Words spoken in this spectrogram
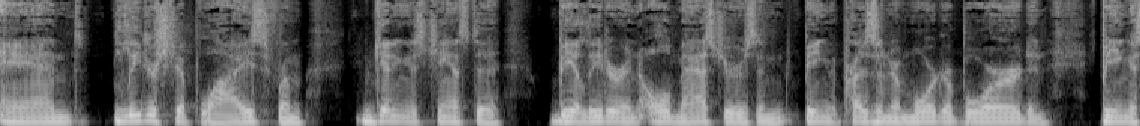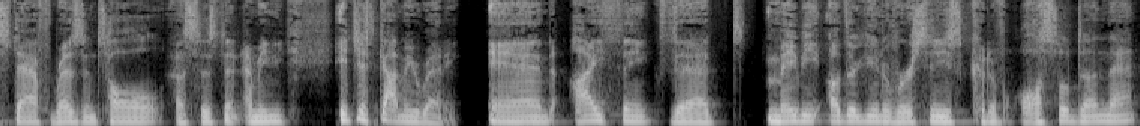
and leadership wise from getting this chance to be a leader in Old Masters and being the president of Mortar Board and being a staff residence hall assistant. I mean, it just got me ready. And I think that maybe other universities could have also done that.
